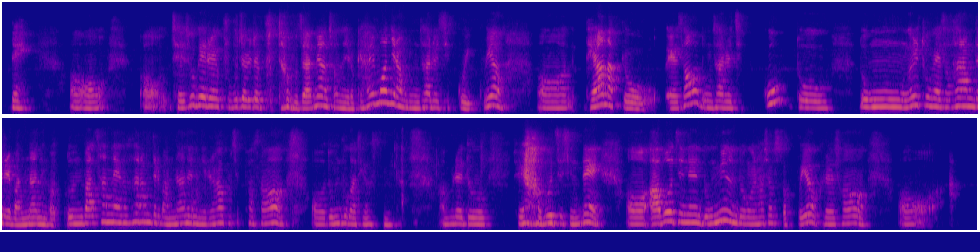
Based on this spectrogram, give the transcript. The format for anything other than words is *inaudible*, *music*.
네, 어, 어, 제 소개를 구구절절 붙어보자면 *laughs* 저는 이렇게 할머니랑 농사를 짓고 있고요. 어, 대안학교에서 농사를 짓고 또 농을 통해서 사람들을 만나는 것, 논밭 산에서 사람들을 만나는 일을 하고 싶어서 어, 농부가 되었습니다. 아무래도 저희 *laughs* 아버지신데 어, 아버지는 농민운동을 하셨었고요. 그래서 어,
